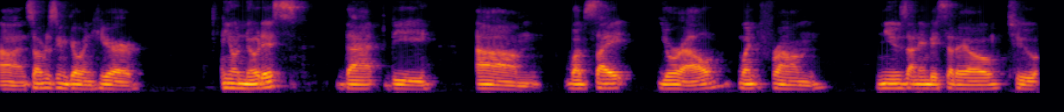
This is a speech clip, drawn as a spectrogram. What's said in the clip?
Uh, and so I'm just gonna go in here, you'll notice that the um, website URL went from news.namebase.io to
